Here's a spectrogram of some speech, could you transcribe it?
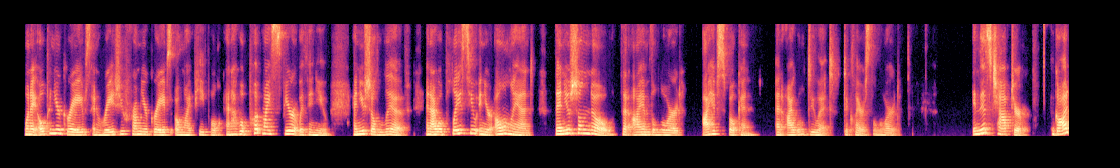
when I open your graves and raise you from your graves, O my people, and I will put my spirit within you, and you shall live, and I will place you in your own land. Then you shall know that I am the Lord. I have spoken, and I will do it, declares the Lord. In this chapter, God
